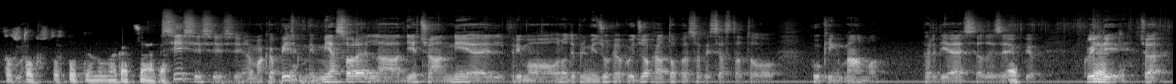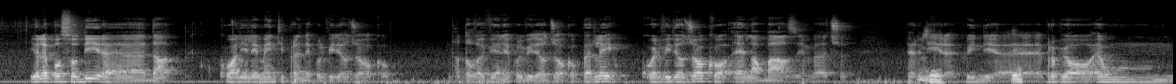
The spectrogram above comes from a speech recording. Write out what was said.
Sto, sto, sto spottando una cazzata. Sì, sì, sì, sì, no, ma capisco. Mi- Mia sorella ha 10 anni e il primo- uno dei primi giochi a cui ho giocato penso che sia stato Cooking Mama per DS, ad esempio. Quindi, certo. cioè, io le posso dire da quali elementi prende quel videogioco, da dove viene quel videogioco. Per lei quel videogioco è la base, invece, per Sì. dire. Quindi è, Sì. è proprio è un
